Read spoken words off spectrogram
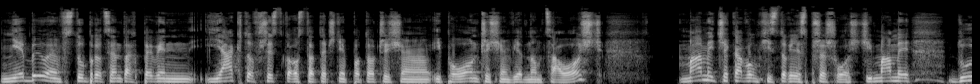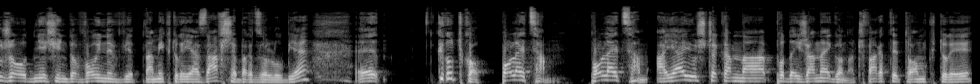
nie byłem w stu procentach pewien, jak to wszystko ostatecznie potoczy się i połączy się w jedną całość. Mamy ciekawą historię z przeszłości, mamy dużo odniesień do wojny w Wietnamie, które ja zawsze bardzo lubię. E, krótko, polecam. Polecam, a ja już czekam na podejrzanego, na czwarty tom, który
